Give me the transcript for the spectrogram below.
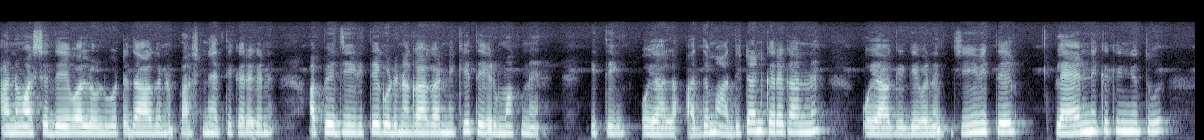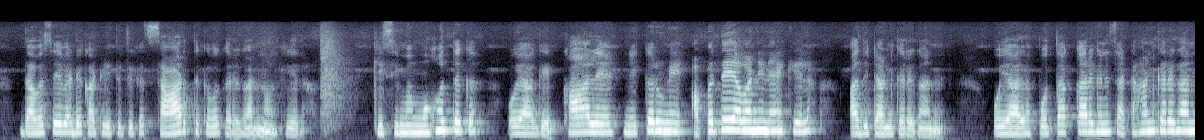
අනවශ්‍ය දේවල් ඔලුවට දාගෙන ප්‍රශ්න ඇති කරගෙන අපේ ජීවිතේ ගොඩනගා ගන්න එකේ තේරුමක් නැහැ. ඉතින් ඔයාලා අදම අදිටන් කරගන්න ඔයාගේ ගෙවන ජීවිතේ ප්ලෑන් එකකින් යුතුව දවසේ වැඩ කටයුතු ටික සාර්ථකව කරගන්නවා කියලා. කිසිම මොහොතක ඔයාගේ කාලය නිකරුණේ අපතේ යවන්නේ නැහැ කියලා අදිටන් කරගන්න. ඔයාලා පොතක් අරගෙන සටහන් කරගන්න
